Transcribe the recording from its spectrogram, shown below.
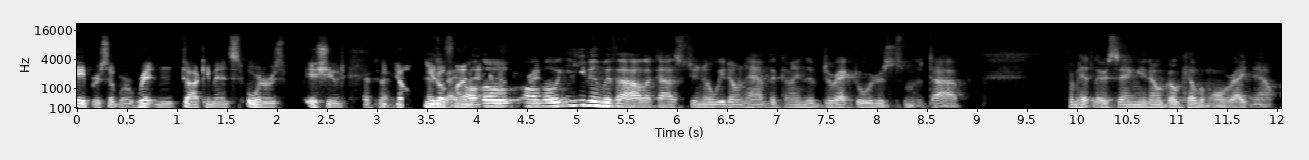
papers that were written, documents, orders issued. That's right. You don't, you don't right. find although, that. Right. although even with the Holocaust, you know, we don't have the kind of direct orders from the top from Hitler saying, you know, go kill them all right now.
